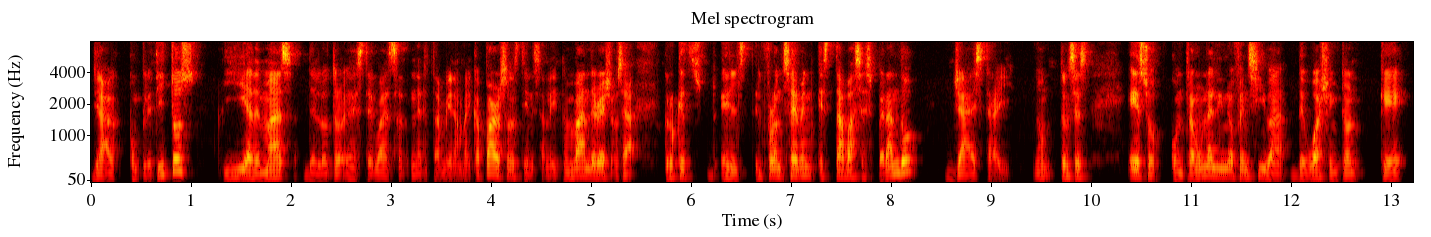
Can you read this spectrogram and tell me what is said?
ya completitos y además del otro, este vas a tener también a Micah Parsons, tienes a Leighton Van Der Esch, o sea, creo que el, el, front seven que estabas esperando ya está ahí, ¿no? Entonces, eso, contra una línea ofensiva de Washington que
